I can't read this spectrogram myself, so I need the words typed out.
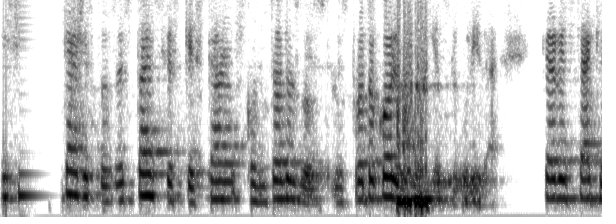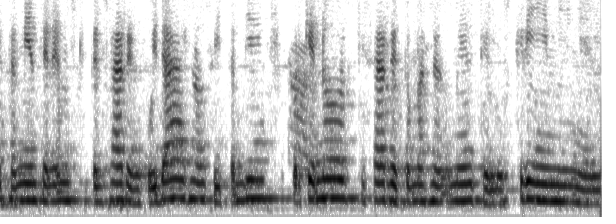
visitar estos espacios que están con todos los, los protocolos de bioseguridad. Claro está que también tenemos que pensar en cuidarnos y también, ¿por qué no quizás retomar nuevamente el streaming,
